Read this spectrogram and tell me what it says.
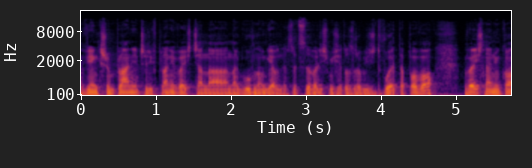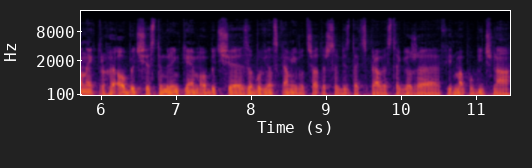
większym planie, czyli w planie wejścia na, na główną giełdę. Zdecydowaliśmy się to zrobić dwuetapowo, wejść na New Connect, trochę obyć się z tym rynkiem, obyć się z obowiązkami, bo trzeba też sobie zdać sprawę z tego, że firma publiczna,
